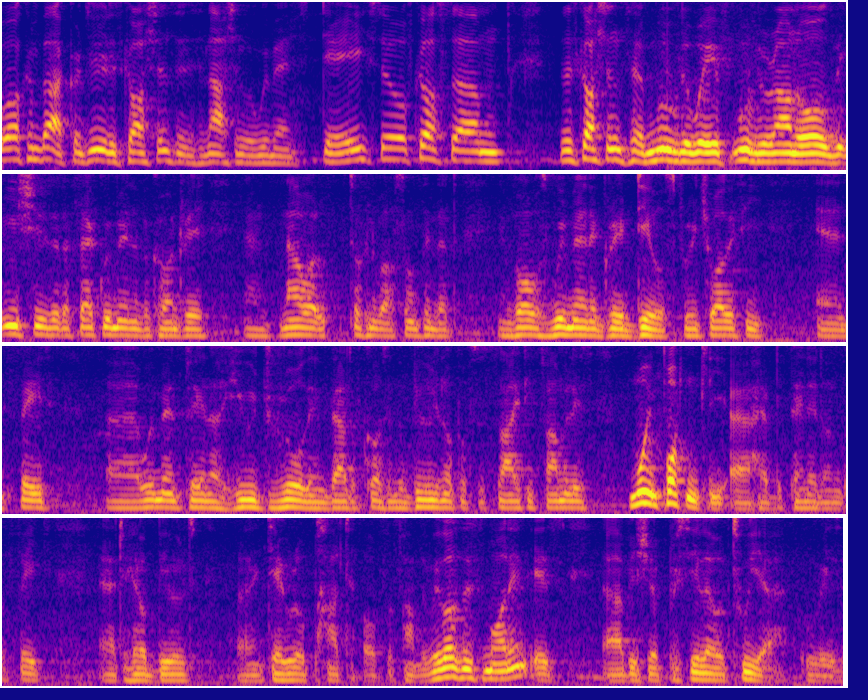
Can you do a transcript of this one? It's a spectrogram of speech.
Welcome back. Continuing discussions on International Women's Day. So, of course, um, discussions have moved away, moved around all the issues that affect women in the country, and now we're talking about something that involves women a great deal: spirituality and faith. Uh, women playing a huge role in that, of course, in the building up of society. Families, more importantly, uh, have depended on the faith uh, to help build an integral part of the family. With us this morning is uh, Bishop Priscilla Otuya, who is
